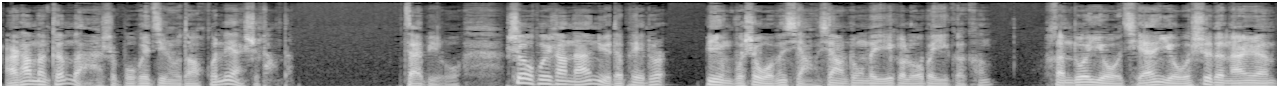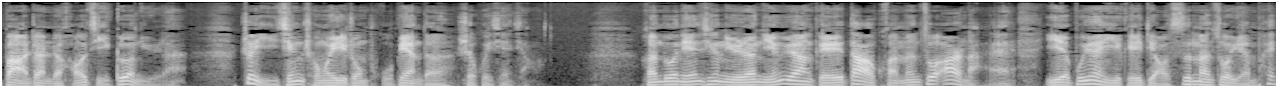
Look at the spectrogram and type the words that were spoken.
而她们根本还是不会进入到婚恋市场的。再比如，社会上男女的配对并不是我们想象中的一个萝卜一个坑，很多有钱有势的男人霸占着好几个女人。这已经成为一种普遍的社会现象了。很多年轻女人宁愿给大款们做二奶，也不愿意给屌丝们做原配。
